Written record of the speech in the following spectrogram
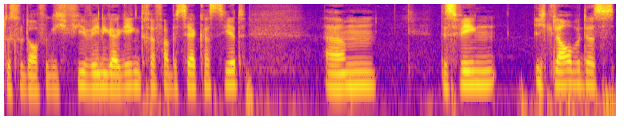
Düsseldorf wirklich viel weniger Gegentreffer bisher kassiert. Ähm, deswegen, ich glaube, dass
